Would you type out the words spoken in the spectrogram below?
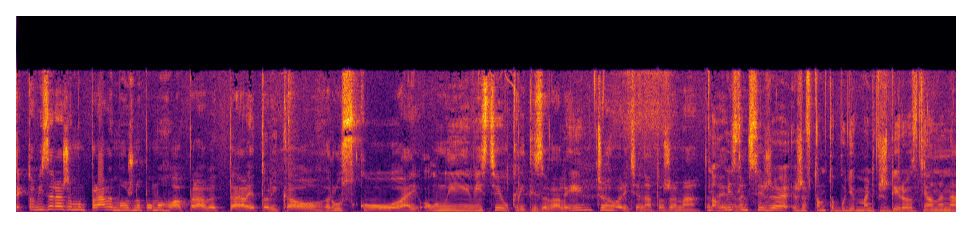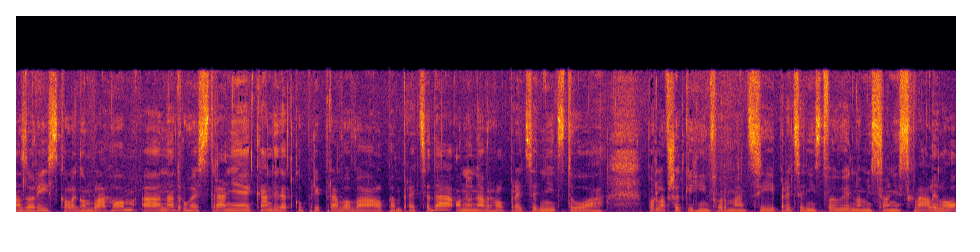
Tak to vyzerá, že mu práve možno pomohla práve tá retorika o Rusku, aj o Unii. Vy ste ju kritizovali. Čo hovoríte na to, že má teda No, myslím si, že, že v tomto budem mať vždy rozdielne názory s kolegom Blahom. A na druhej strane kandidátku pripravoval pán predseda, on ju navrhol predsedníctvu a podľa všetkých informácií predsedníctvo ju jednomyselne schválilo.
